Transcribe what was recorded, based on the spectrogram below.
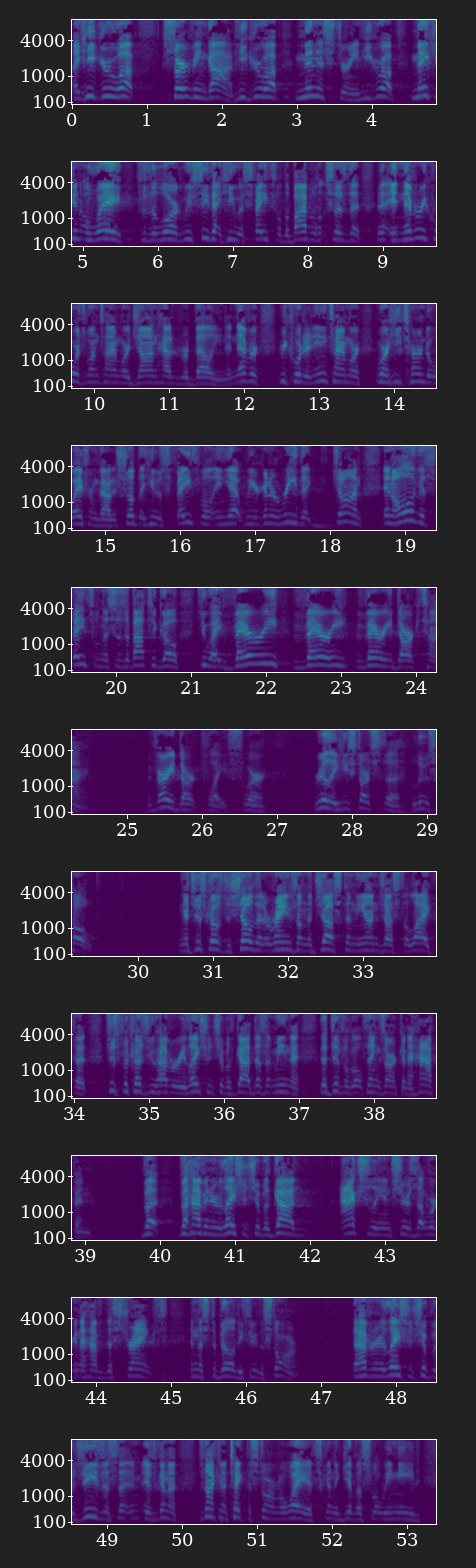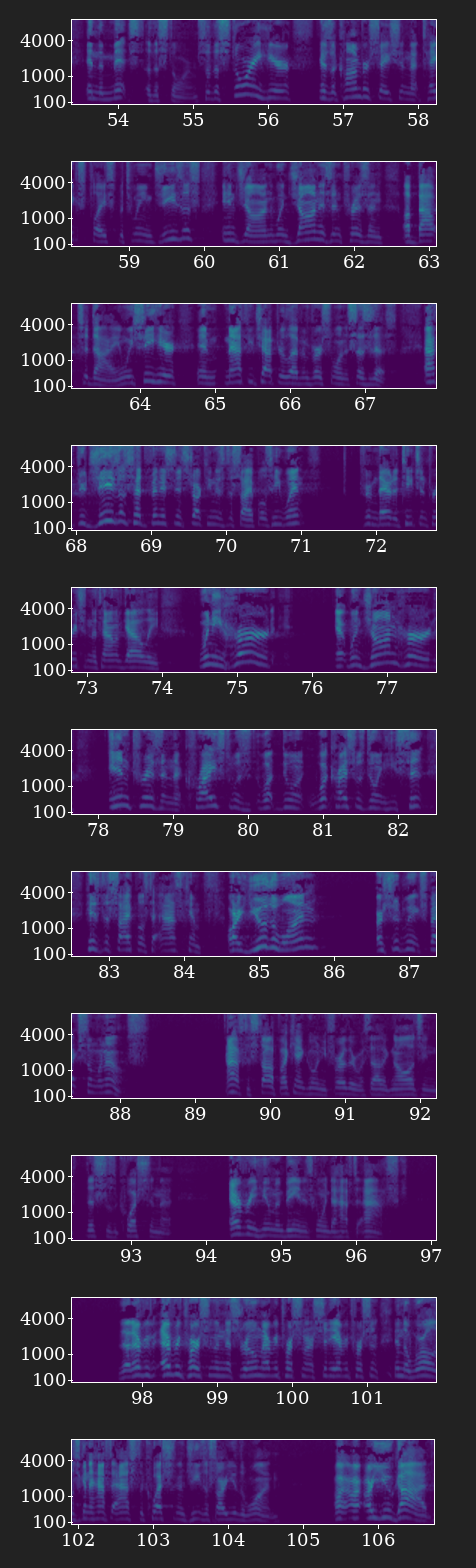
Like, he grew up serving God. He grew up ministering. He grew up making a way for the Lord. We see that he was faithful. The Bible says that it never records one time where John had rebellion. It never recorded any time where, where he turned away from God. It showed that he was faithful, and yet we are going to read that John, in all of his faithfulness, is about to go through a very, very, very dark time. A very dark place where really he starts to lose hope. It just goes to show that it rains on the just and the unjust alike. That just because you have a relationship with God doesn't mean that the difficult things aren't going to happen. But, but having a relationship with God actually ensures that we're going to have the strength and the stability through the storm. That having a relationship with Jesus is, gonna, is not going to take the storm away, it's going to give us what we need in the midst of the storm. So the story here is a conversation that takes place between Jesus and John when John is in prison about to die. And we see here in Matthew chapter 11, verse 1, it says this After Jesus had finished instructing his disciples, he went from there to teach and preach in the town of Galilee. When he heard, when John heard in prison that Christ was what doing what Christ was doing, he sent his disciples to ask him, Are you the one? Or should we expect someone else? I have to stop. I can't go any further without acknowledging this is a question that every human being is going to have to ask. That every, every person in this room, every person in our city, every person in the world is going to have to ask the question of Jesus Are you the one? Are, are, are you God?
